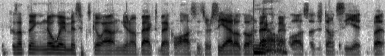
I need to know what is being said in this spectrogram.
because i think no way mystics go out and you know back-to-back losses or seattle going back-to-back losses i just don't see it but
